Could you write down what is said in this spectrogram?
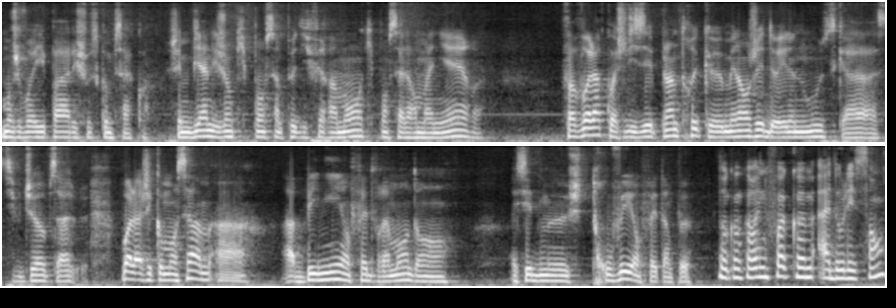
Moi, je voyais pas les choses comme ça, quoi. J'aime bien les gens qui pensent un peu différemment, qui pensent à leur manière. Enfin voilà quoi, je disais plein de trucs euh, mélangés de Elon Musk à Steve Jobs. à- Voilà, j'ai commencé à, à, à baigner en fait vraiment dans à essayer de me trouver en fait un peu. Donc encore une fois, comme adolescent,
